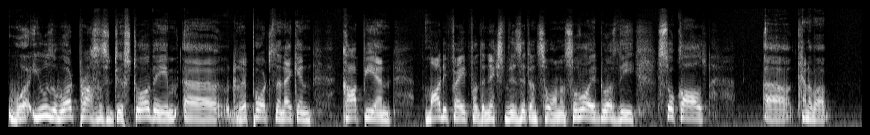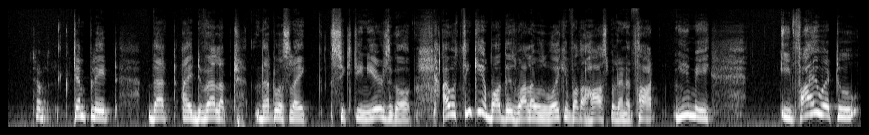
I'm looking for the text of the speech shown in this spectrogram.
use a word processor to store the uh, reports, then I can copy and modify it for the next visit and so on and so forth. It was the so-called uh, kind of a template that I developed that was like 16 years ago. I was thinking about this while I was working for the hospital, and I thought, maybe if I were to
